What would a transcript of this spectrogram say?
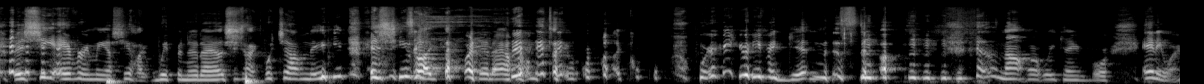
but she every meal she's like whipping it out. She's like, what y'all need? And she's like throwing it out on the table. We're like, where are you even getting this stuff? That's not what we came for. Anyway,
